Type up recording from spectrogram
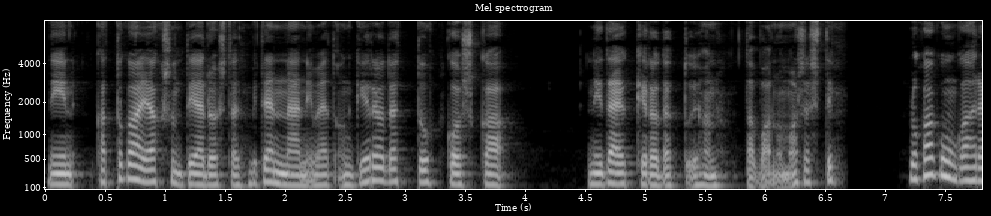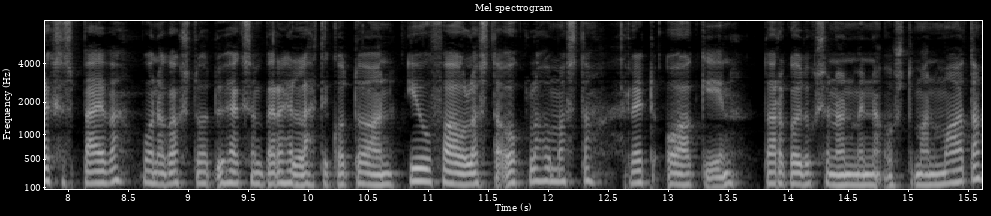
niin kattokaa jakson tiedoista, että miten nämä nimet on kirjoitettu, koska niitä ei ole kirjoitettu ihan tavanomaisesti. Lokakuun 8. päivä vuonna 2009 perhe lähti kotoaan Eufaulasta Oklahomasta Red Oakiin tarkoituksenaan mennä ostamaan maata,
